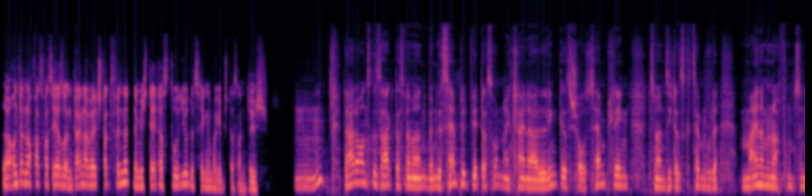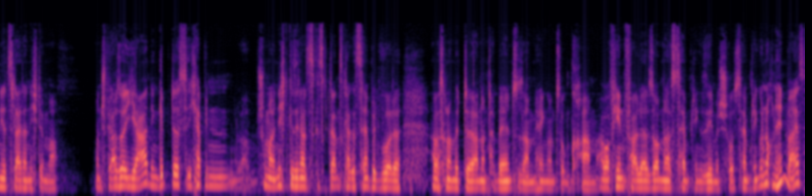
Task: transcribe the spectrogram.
Ja, und dann noch was, was eher so in deiner Welt stattfindet, nämlich Data Studio. Deswegen übergebe ich das an dich. Mhm. Da hat er uns gesagt, dass wenn man, wenn gesampelt wird, dass unten ein kleiner Link ist, Show Sampling, dass man sieht, dass es gesampelt wurde. Meiner Meinung nach funktioniert es leider nicht immer. Und also ja, den gibt es. Ich habe ihn schon mal nicht gesehen, als es ganz klar gesampelt wurde, aber es kann auch mit äh, anderen Tabellen zusammenhängen und so ein Kram. Aber auf jeden Fall äh, soll man das Sampling sehen mit Show Sampling. Und noch ein Hinweis:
